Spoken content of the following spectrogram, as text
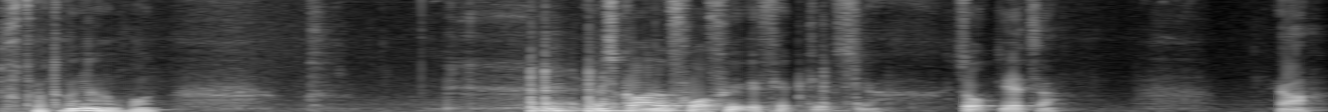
Ist da drin? Aber hier ist gerade Vorführeffekt jetzt hier. So, jetzt. Ja,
